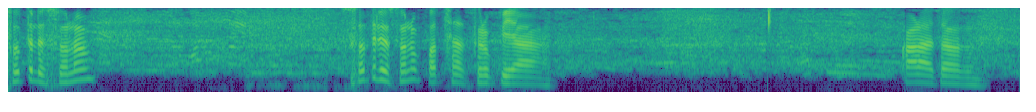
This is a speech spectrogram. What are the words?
સત્રીસો ને સત્રીસો ને પચાસ રૂપિયા કાળા તલ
